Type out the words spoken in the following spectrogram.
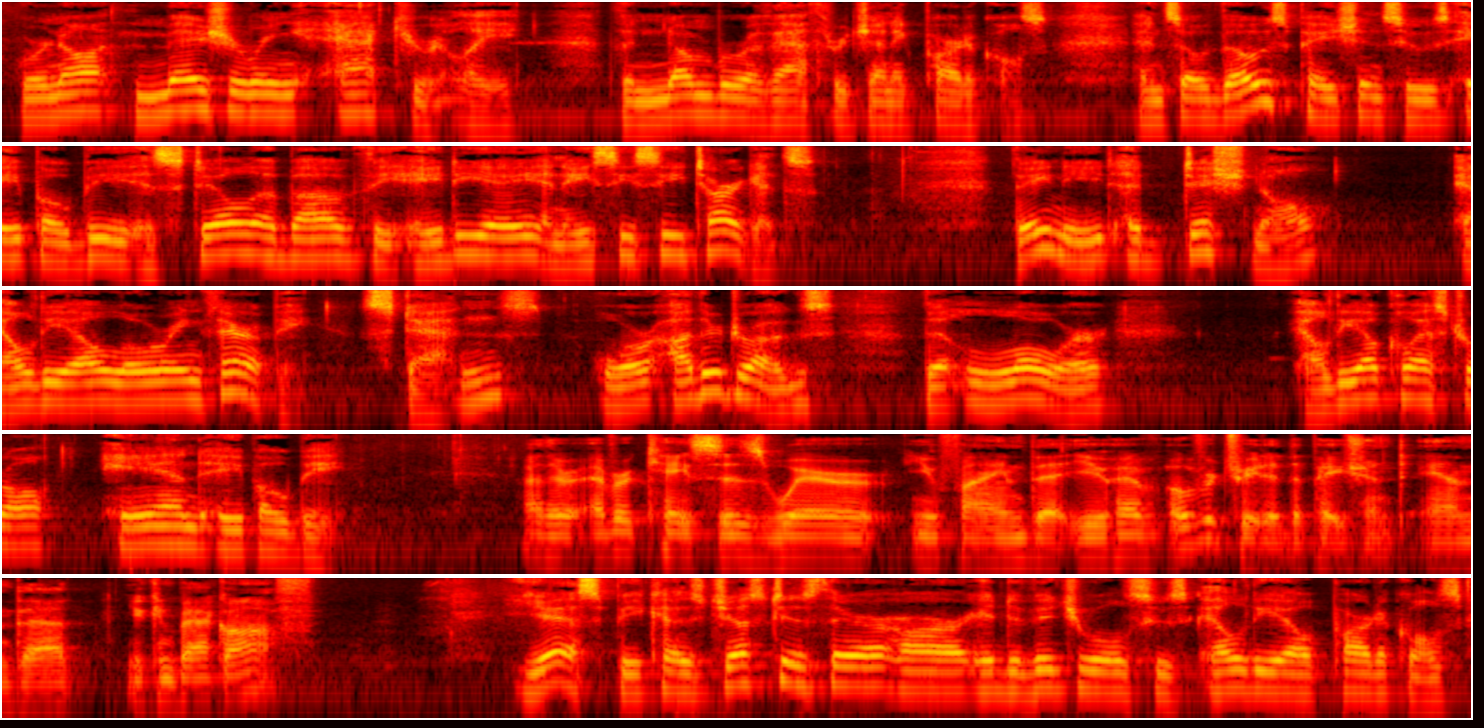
we're not measuring accurately the number of atherogenic particles. And so those patients whose ApoB is still above the ADA and ACC targets, they need additional LDL lowering therapy, statins or other drugs that lower LDL cholesterol and ApoB. Are there ever cases where you find that you have overtreated the patient and that you can back off? Yes, because just as there are individuals whose LDL particles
